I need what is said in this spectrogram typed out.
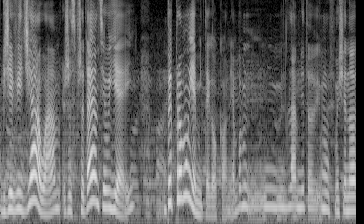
gdzie wiedziałam, że sprzedając ją jej, wypromuje mi tego konia, bo dla mnie to, mówmy się, no,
